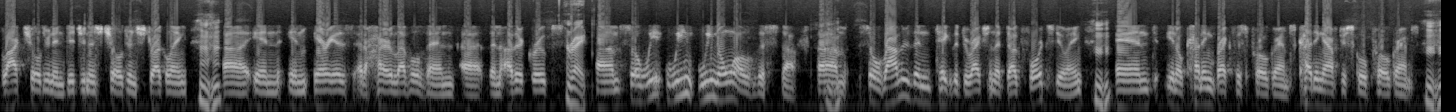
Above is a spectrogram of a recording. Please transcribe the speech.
black children, indigenous children struggling mm-hmm. uh, in in areas at a higher level than uh, than other groups. Right. Um, so we, we we know all of this stuff. Um, mm-hmm. So rather than take the direction that Doug Ford's doing, mm-hmm. and you know, cutting breakfast programs, cutting after school programs, mm-hmm.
